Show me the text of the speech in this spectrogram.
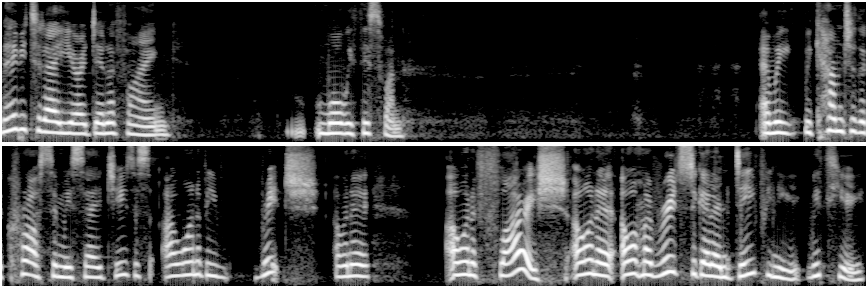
maybe today you're identifying more with this one. And we, we come to the cross and we say, Jesus, I want to be rich. I want to I want to flourish. I want to I want my roots to go down deep in you with you.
